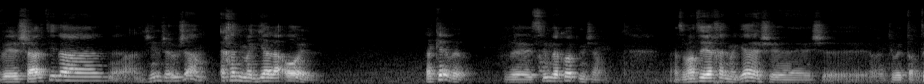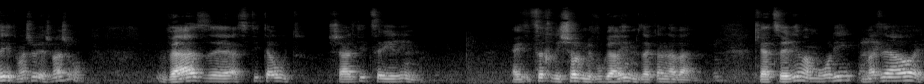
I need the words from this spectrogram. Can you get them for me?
ושאלתי לאנשים שהיו שם, איך אני מגיע לאוהל, לקבר, זה 20 דקות משם. אז אמרתי, איך אני מגיע, יש, רכבת תרתית, משהו, יש משהו? ואז uh, עשיתי טעות, שאלתי צעירים. הייתי צריך לשאול מבוגרים עם זקן לבן. כי הצעירים אמרו לי, מה זה האוהל?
